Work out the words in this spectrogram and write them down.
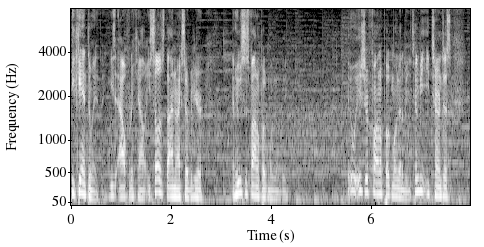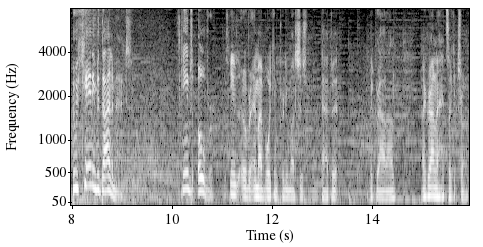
He can't do anything. He's out for the count. He sells Dynamax over here. And who's his final Pokemon going to be? Who is your final Pokemon going to be? It's going to be Eternatus, who can't even Dynamax. This game's over. This game's over, and my boy can pretty much just tap it like Groudon. My Groudon hits like a truck.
